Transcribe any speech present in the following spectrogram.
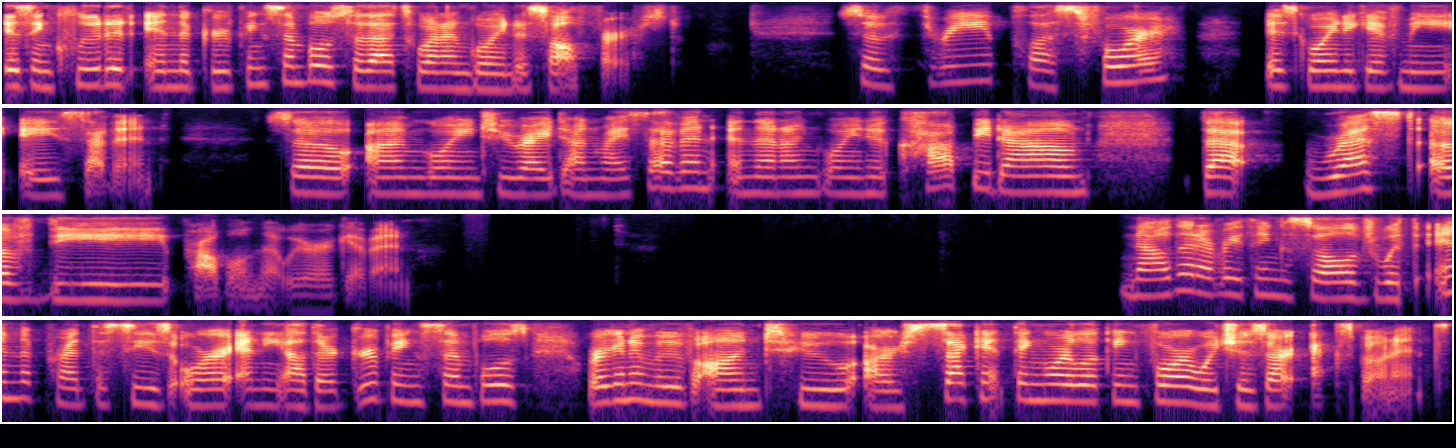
is included in the grouping symbols, so that's what I'm going to solve first. So 3 plus 4 is going to give me a 7. So I'm going to write down my 7, and then I'm going to copy down that rest of the problem that we were given. Now that everything's solved within the parentheses or any other grouping symbols, we're going to move on to our second thing we're looking for, which is our exponents.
